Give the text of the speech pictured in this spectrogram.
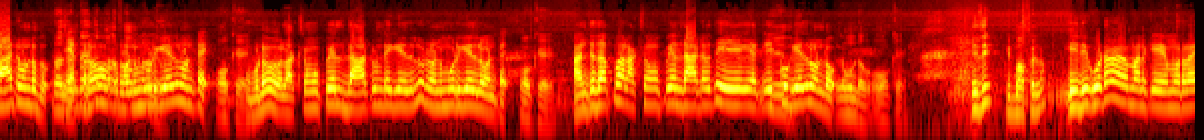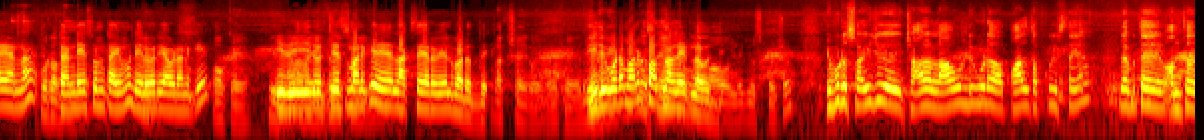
దాటి ఉండదు. ఎక్కడో రెండు మూడు గేదెలు ఉంటాయి. ఇప్పుడు లక్ష ముప్పై వేలు దాటి ఉండే గేదెలు రెండు మూడు గేదెలు ఉంటాయి. అంతే తప్ప లక్ష ముప్పై వేలు దాటి అయితే ఎక్కువ గేదెలు ఉండవు. ఉండవు. ఓకే ఇది? ఈ బఫెలో? ఇది కూడా మనకి ముర్రాయి అన్న టెన్ డేస్ టైం డెలివరీ అవ్వడానికి ఓకే. ఇది ఇది వచ్చేసి మనకి లక్ష ఇరవై వేలు పడుద్ది. ఓకే. ఇది కూడా మనకు పద్నాలుగు లీటర్లు అవుద్ది. చూసుకోవచ్చు. ఇప్పుడు సైజు చాలా లావు ఉండి కూడా పాలు తక్కువ ఇస్తాయా? లేకపోతే అంత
